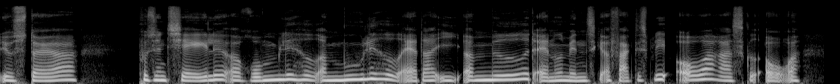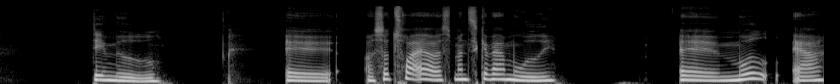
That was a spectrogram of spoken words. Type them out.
jo større potentiale og rummelighed og mulighed er der i at møde et andet menneske og faktisk blive overrasket over det møde. Øh, og så tror jeg også, man skal være modig. Øh, mod er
